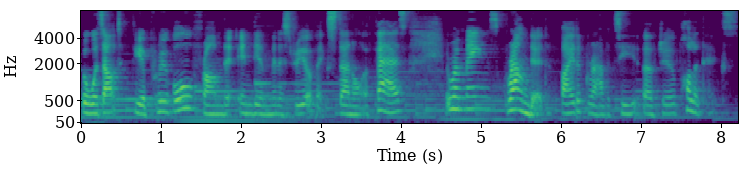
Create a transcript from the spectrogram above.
But without the approval from the Indian Ministry of External Affairs, it remains grounded by the gravity of geopolitics.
